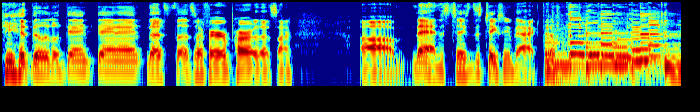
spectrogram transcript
He hit the little dent dent. That's that's my favorite part of that song. Um, man, this takes this takes me back though.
